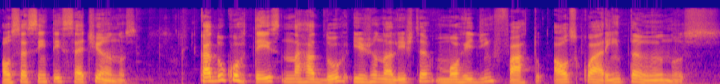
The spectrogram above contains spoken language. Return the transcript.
aos 67 anos. Cadu Cortez, narrador e jornalista, morre de infarto aos 40 anos.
